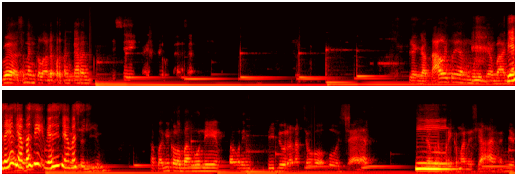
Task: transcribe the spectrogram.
Gue seneng kalau ada pertengkaran berisik nah, itu. ya nggak tahu itu yang mulutnya banyak. Biasanya siapa sih? Biasanya siapa sih. Apalagi kalau bangunin bangunin tidur anak cowok buset. Tidak hmm. berperi kemanusiaan anjir.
